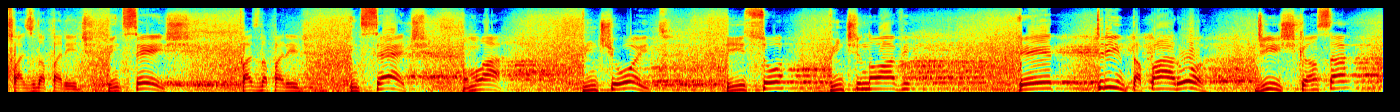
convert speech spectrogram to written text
Faz o da parede. 26. Faz o da parede. 27. Vamos lá. 28. Isso. 29. E 30. Parou. Descansa.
